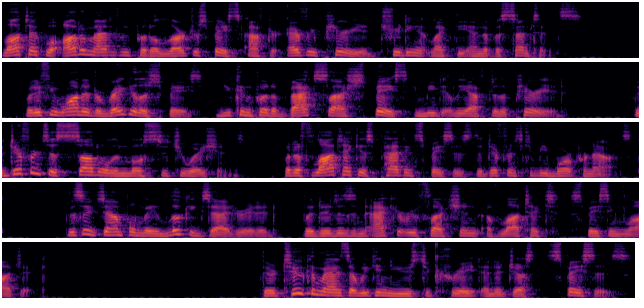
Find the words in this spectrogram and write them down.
LaTeX will automatically put a larger space after every period, treating it like the end of a sentence. But if you wanted a regular space, you can put a backslash space immediately after the period. The difference is subtle in most situations, but if LaTeX is padding spaces, the difference can be more pronounced. This example may look exaggerated, but it is an accurate reflection of LaTeX spacing logic. There are two commands that we can use to create and adjust spaces.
